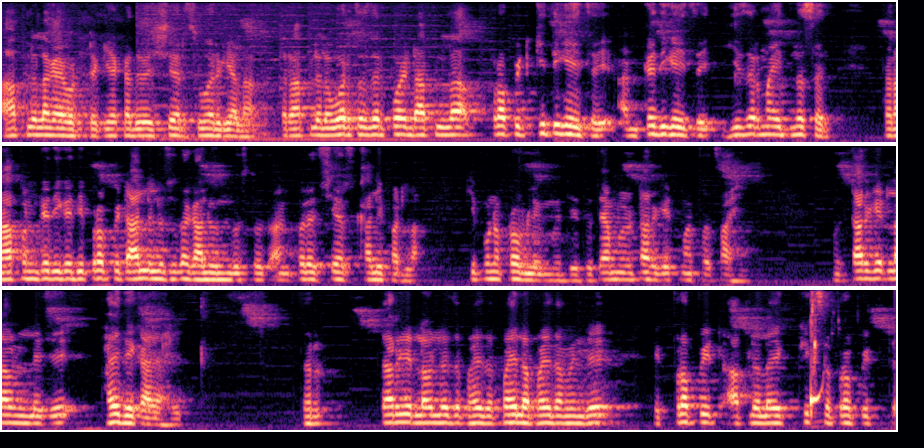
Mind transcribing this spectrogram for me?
आपल्याला काय वाटतं की एखाद्या वेळेस शेअर्स वर गेला तर आपल्याला वरचा जर पॉईंट आपल्याला प्रॉफिट किती घ्यायचं आहे आणि कधी घ्यायचं आहे ही जर माहीत नसेल तर आपण कधी कधी प्रॉफिट आलेलं सुद्धा घालून बसतो आणि परत शेअर्स खाली पडला की पुन्हा प्रॉब्लेममध्ये येतो. त्यामुळे टार्गेट महत्त्वाचं आहे. मग टार्गेट लावलेल्याचे फायदे काय आहेत? तर टार्गेट लावल्याचा फायदा पहिला फायदा म्हणजे एक प्रॉफिट आपल्याला एक फिक्स प्रॉफिट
